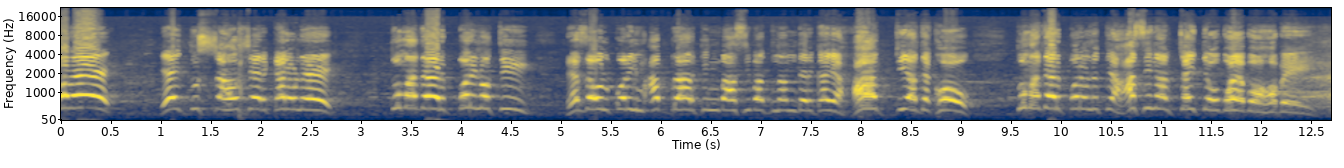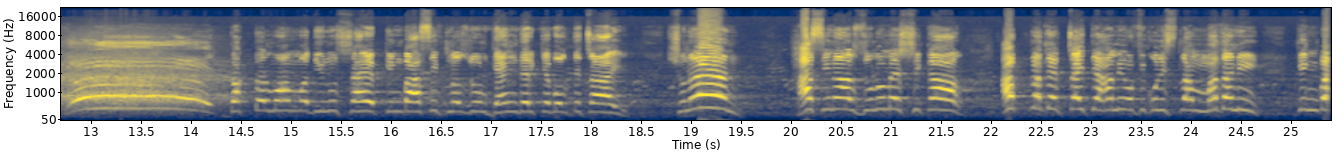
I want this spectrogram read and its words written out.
পরে এই দুঃসাহসের কারণে তোমাদের পরিণতি রেজাউল করিম কিংবা গায়ে হাত দিয়া দেখো, তোমাদের পরিণতি হাসিনার চাইতেও ভয়াবহ হবে। ডক্টর মোহাম্মদ ইউনুস সাহেব কিংবা আসিফ নজরুল গ্যাংদেরকে বলতে চাই, শুনেন, হাসিনার জুলুমের শিকার আপনাদের চাইতে আমি রফিকুল ইসলাম মাদানি কিংবা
